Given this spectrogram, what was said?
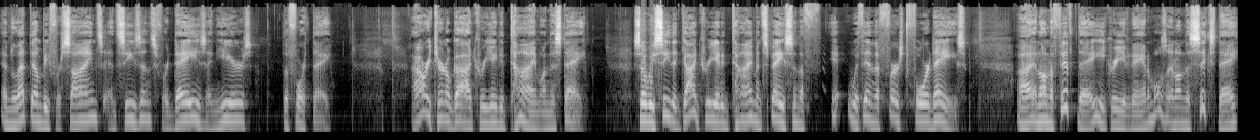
and let them be for signs and seasons, for days and years, the fourth day. Our eternal God created time on this day. So we see that God created time and space in the, within the first four days. Uh, and on the fifth day, he created animals. And on the sixth day,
